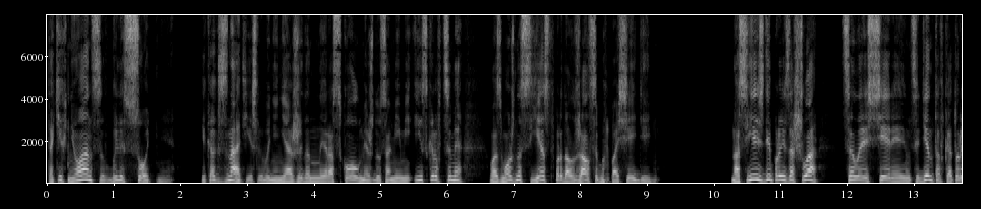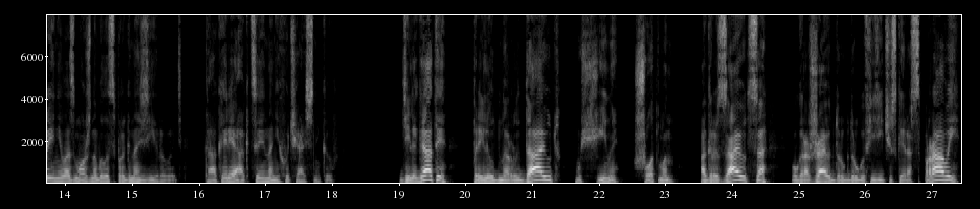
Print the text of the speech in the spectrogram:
Таких нюансов были сотни — и как знать, если бы не неожиданный раскол между самими искровцами, возможно, съезд продолжался бы по сей день. На съезде произошла целая серия инцидентов, которые невозможно было спрогнозировать, как и реакции на них участников. Делегаты прилюдно рыдают, мужчины, шотман, огрызаются, угрожают друг другу физической расправой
